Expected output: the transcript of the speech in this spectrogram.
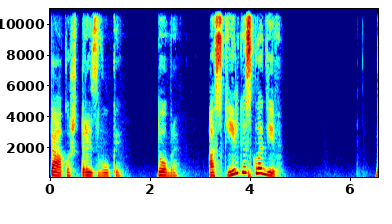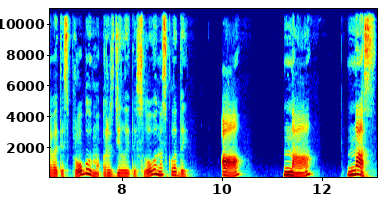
Також три звуки. Добре. А скільки складів? Давайте спробуємо розділити слово на склади. А, на, нас.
